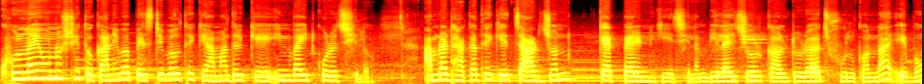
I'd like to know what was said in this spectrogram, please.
খুলনায় অনুষ্ঠিত কানিবা ফেস্টিভ্যাল থেকে আমাদেরকে ইনভাইট করেছিল। আমরা ঢাকা থেকে চারজন ক্যাট প্যারেন্ট গিয়েছিলাম। বিলাইচোর কালটুরাজ, ফুলকন্যা এবং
